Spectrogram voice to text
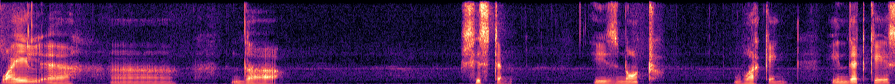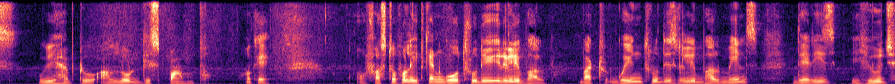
while uh, uh the system is not working in that case we have to unload this pump. Okay first of all it can go through the relief valve, but going through this relief valve means there is a huge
